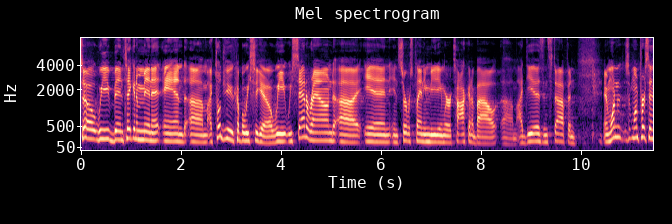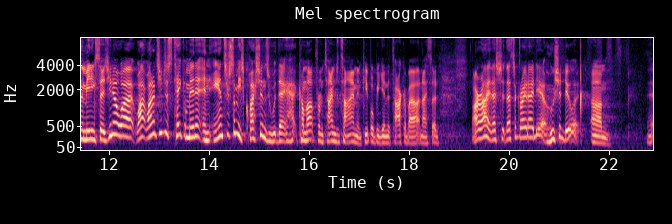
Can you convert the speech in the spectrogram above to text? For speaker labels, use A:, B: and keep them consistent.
A: So we've been taking a minute, and um, I told you a couple weeks ago we, we sat around uh, in in service planning meeting. We were talking about um, ideas and stuff, and and one one person in the meeting says, "You know what? Why, why don't you just take a minute and answer some of these questions that come up from time to time?" And people begin to talk about. And I said, "All right, that's that's a great idea. Who should do it?" Um,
